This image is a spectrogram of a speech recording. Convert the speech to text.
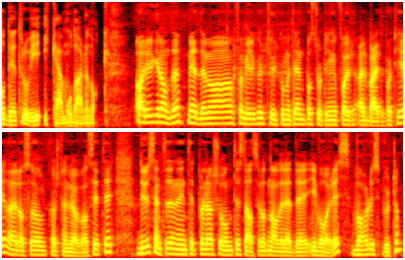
og det tror vi ikke er moderne nok. Arild Grande, medlem av familie- og kulturkomiteen på Stortinget for Arbeiderpartiet, der også Karsten Løvaas sitter. Du sendte denne interpellasjonen til statsråden allerede i våres. Hva har du spurt om?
